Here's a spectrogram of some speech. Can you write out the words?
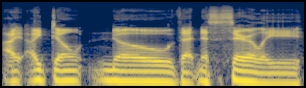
I I don't know that necessarily.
